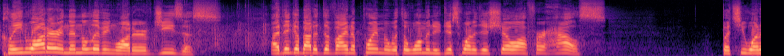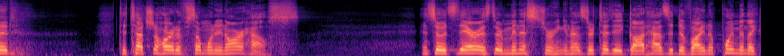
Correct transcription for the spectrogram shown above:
clean water and then the living water of Jesus. I think about a divine appointment with a woman who just wanted to show off her house, but she wanted to touch the heart of someone in our house. And so it's there as they're ministering and as they're telling God has a divine appointment. Like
